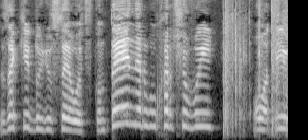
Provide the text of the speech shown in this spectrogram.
закидую все ось в контейнер у харчовий. От, і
